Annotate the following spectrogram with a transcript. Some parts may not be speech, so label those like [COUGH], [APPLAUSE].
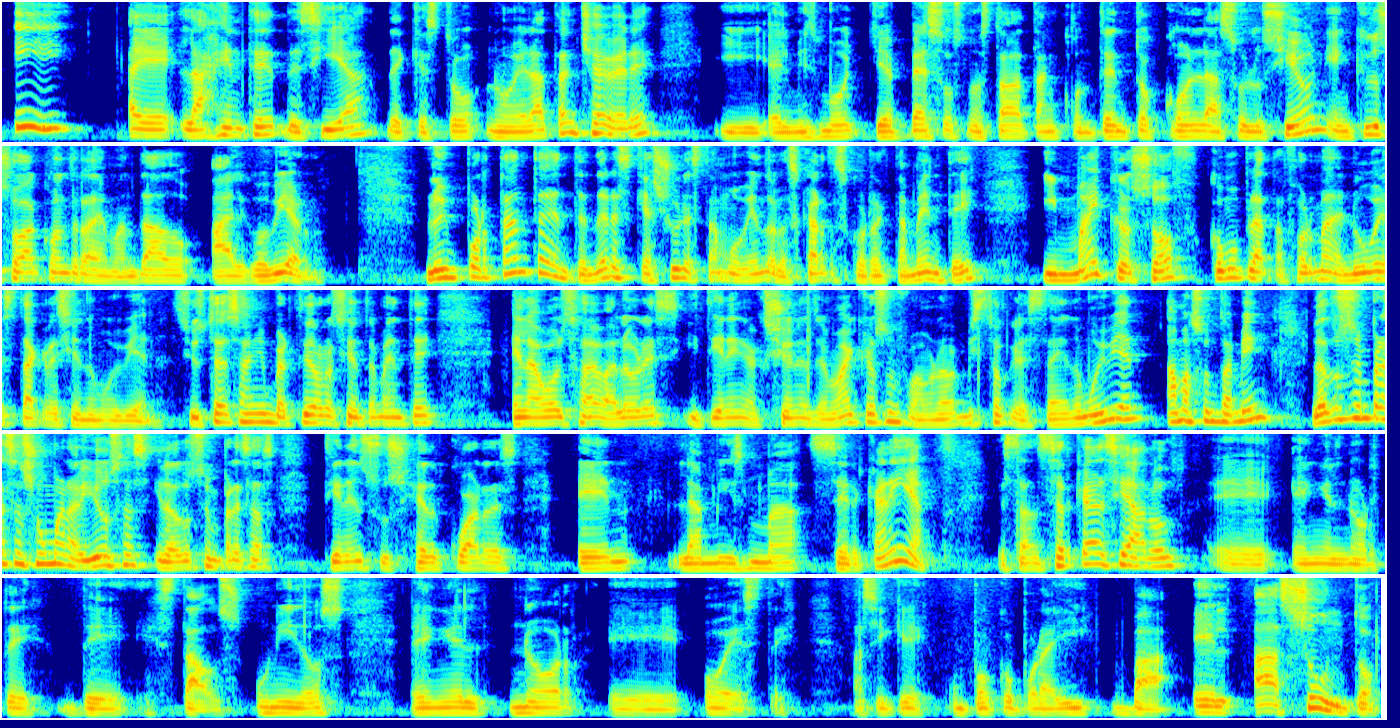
Y eh, la gente decía de que esto no era tan chévere y el mismo Jeff Bezos no estaba tan contento con la solución e incluso ha contrademandado al gobierno. Lo importante de entender es que Azure está moviendo las cartas correctamente y Microsoft como plataforma de nube está creciendo muy bien. Si ustedes han invertido recientemente en la bolsa de valores y tienen acciones de Microsoft, haber visto que les está yendo muy bien. Amazon también. Las dos empresas son maravillosas y las dos empresas tienen sus headquarters en la misma cercanía. Están cerca de Seattle, eh, en el norte de Estados Unidos, en el noroeste. Así que un poco por ahí va el asunto.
